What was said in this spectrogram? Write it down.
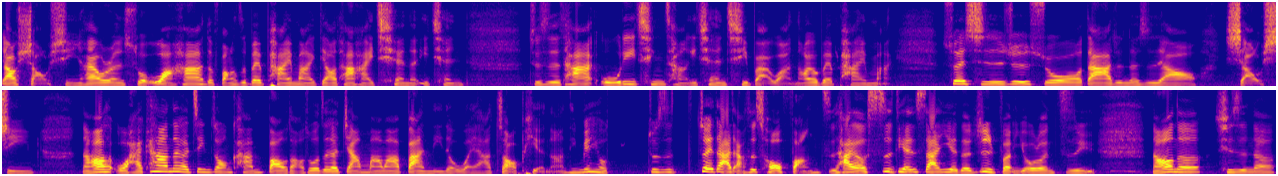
要小心，还有人说哇，他的房子被拍卖掉，他还欠了一千，就是他无力清偿一千七百万，然后又被拍卖，所以其实就是说，大家真的是要小心。然后我还看到那个《镜中刊》报道说，这个江妈妈办理的尾牙照片啊，里面有。就是最大奖是抽房子，还有四天三夜的日本游轮之旅。然后呢，其实呢，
